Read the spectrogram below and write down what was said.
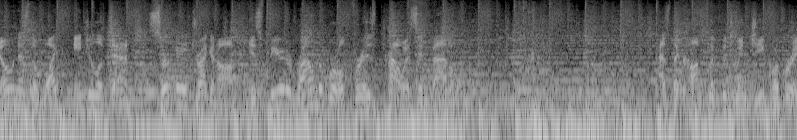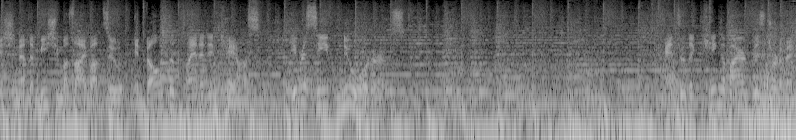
Known as the White Angel of Death, Sergei Dragunov is feared around the world for his prowess in battle. As the conflict between G Corporation and the Mishima Zaibatsu enveloped the planet in chaos, he received new orders. Enter the King of Iron Fist tournament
